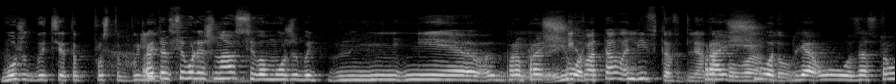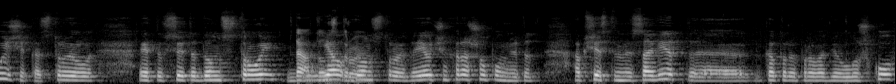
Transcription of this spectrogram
Может быть, это просто были... Это всего лишь навсего, может быть, не про просчет. Не хватало лифтов для просчет такого дома. для у застройщика строил это все это Донстрой. Да, Донстрой. Я, Донстрой. Да, я очень хорошо помню этот общественный совет, э, который проводил Лужков.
